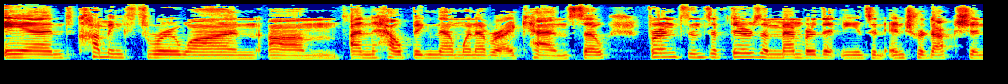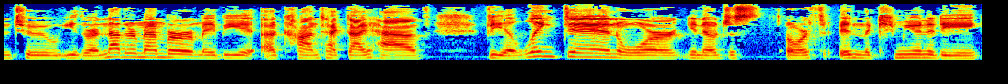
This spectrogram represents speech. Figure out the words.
and coming through on um, on helping them whenever I can. So, for instance, if there's a member that needs an introduction to either another member or maybe a contact I have via LinkedIn or you know just or th- in the community,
